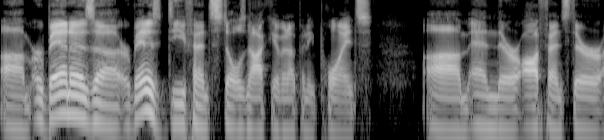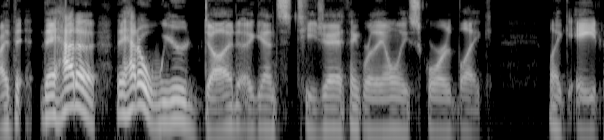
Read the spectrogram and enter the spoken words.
um, Urbana's uh, Urbana's defense still is not giving up any points um, and their offense. Their I think they had a they had a weird dud against TJ. I think where they only scored like like eight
